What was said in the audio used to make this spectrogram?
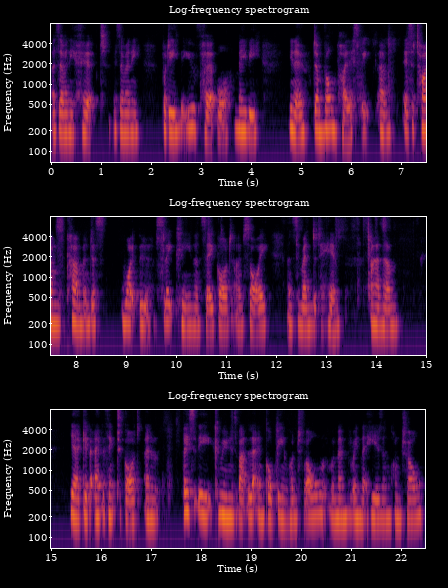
Is there any hurt? Is there anybody that you've hurt or maybe, you know, done wrong by this week? Um, it's a time to come and just wipe the slate clean and say, God, I'm sorry, and surrender to Him. And um, yeah, give everything to God. And basically, communion is about letting God be in control, remembering that He is in control,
